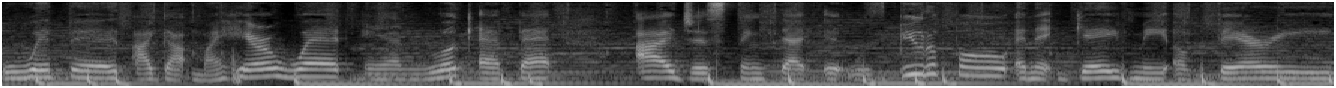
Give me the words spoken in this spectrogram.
with it. I got my hair wet, and look at that. I just think that it was beautiful and it gave me a very,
